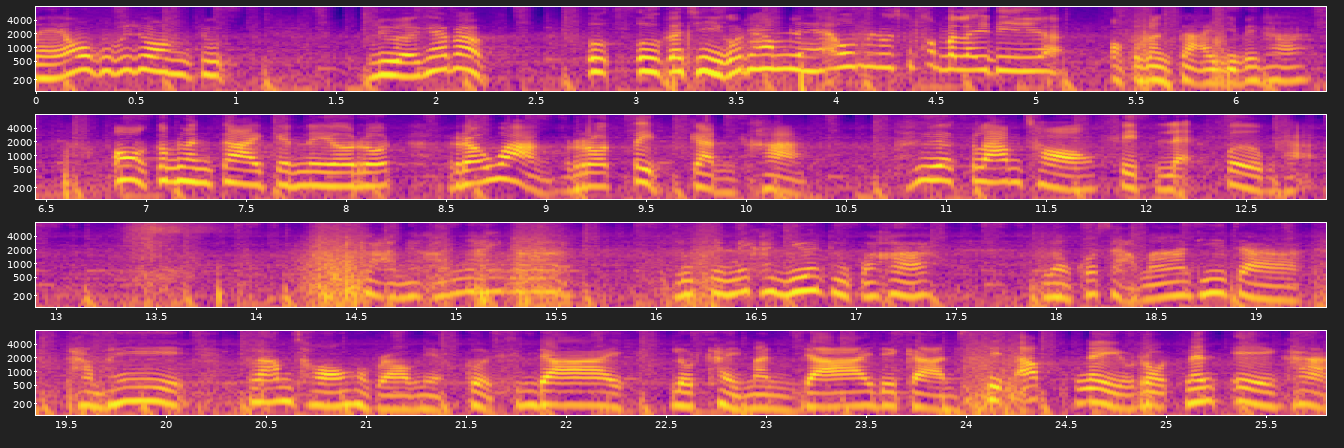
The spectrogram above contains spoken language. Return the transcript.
แล้วอะคุณผู้ชมจุดเหลือแค่แบบอึเออกระฉี่ก็ทำแล้วไม่รู้จะทำอะไรดีอะออกกำลังกายดีไหมคะ ออกกำลังกายกันในรถระหว่างรถติดกันค่ะ เพื่อกล้ามท้องฟิตและเฟิร์มค่ะการนะคะง่ายมากรถยังไม่ขยื่นถูกปะคะ เราก็สามารถที่จะทำให้กล้ามท้องของเราเนี่ยเกิดขึ้นได้ ลดไขมันได้โดยการซิทอัพในรถนั่นเองค่ะ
